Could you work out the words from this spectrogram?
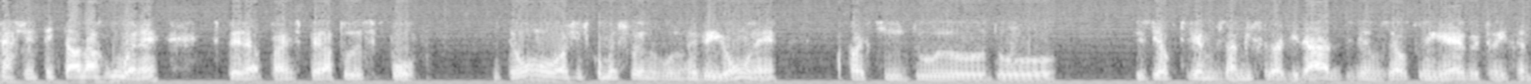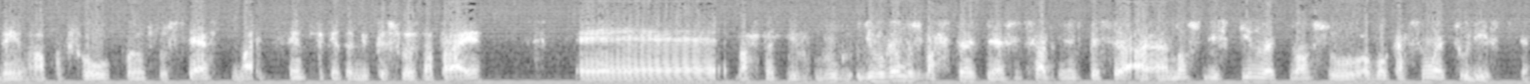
a gente tem que estar na rua, né? Para esperar todo esse povo. Então a gente começou no, no Réveillon, né? A partir do, do tivemos a missa da virada, tivemos Elton e Everton e também o Rafa Show, foi um sucesso, mais de 180 mil pessoas na praia é, bastante divulgamos bastante, né? A gente sabe que a gente precisa, a, a nosso destino é nosso, a vocação é turística.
